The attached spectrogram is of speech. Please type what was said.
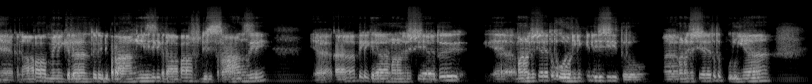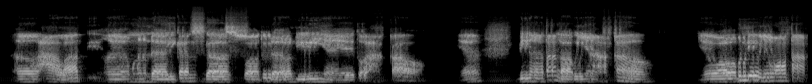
ya. Kenapa pemikiran itu diperangi sih? Kenapa harus diserang sih ya karena pikiran manusia itu ya, manusia itu uniknya di situ. Manusia itu punya uh, alat yang mengendalikan segala sesuatu dalam dirinya yaitu akal. Ya binatang nggak punya akal. Ya walaupun dia punya otak.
